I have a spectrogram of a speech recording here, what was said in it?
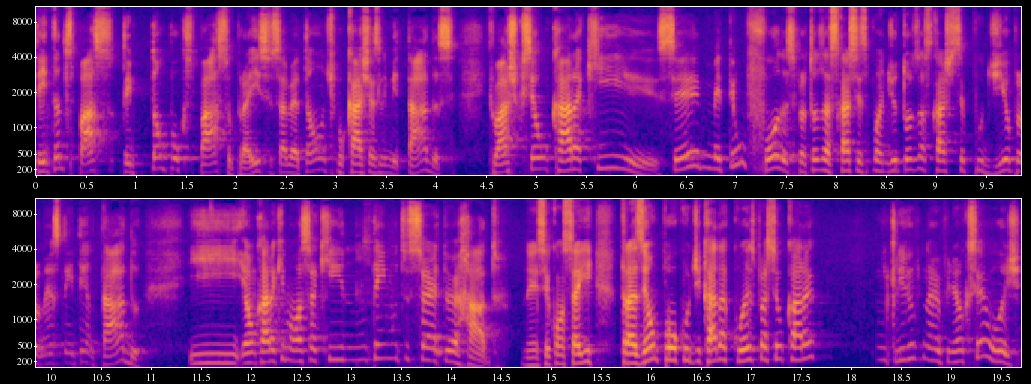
tem tanto espaço, tem tão pouco espaço pra isso, sabe? É tão, tipo, caixas limitadas, que eu acho que você é um cara que você meteu um foda-se pra todas as caixas, você expandiu todas as caixas que você podia, ou pelo menos tem tentado. E é um cara que mostra que não tem muito certo ou errado, né? Você consegue trazer um pouco de cada coisa pra ser o cara incrível, na minha opinião, que você é hoje.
